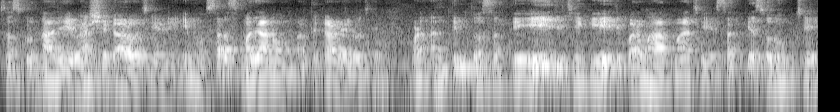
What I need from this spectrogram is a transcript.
સંસ્કૃતના જે ભાષ્યકારો છે એણે એનો સરસ મજાનો અર્થ કાઢેલો છે. પણ અંતિમ તો સત્ય એ જ છે કે એ જ પરમાત્મા છે, સત્ય સ્વરૂપ છે.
